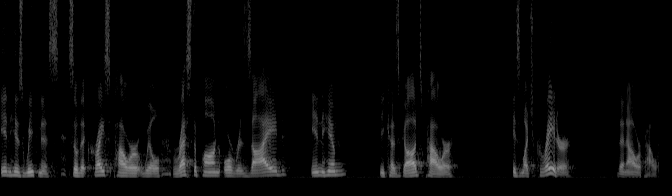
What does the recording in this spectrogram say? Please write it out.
in his weakness so that Christ's power will rest upon or reside in him because God's power is much greater than our power.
